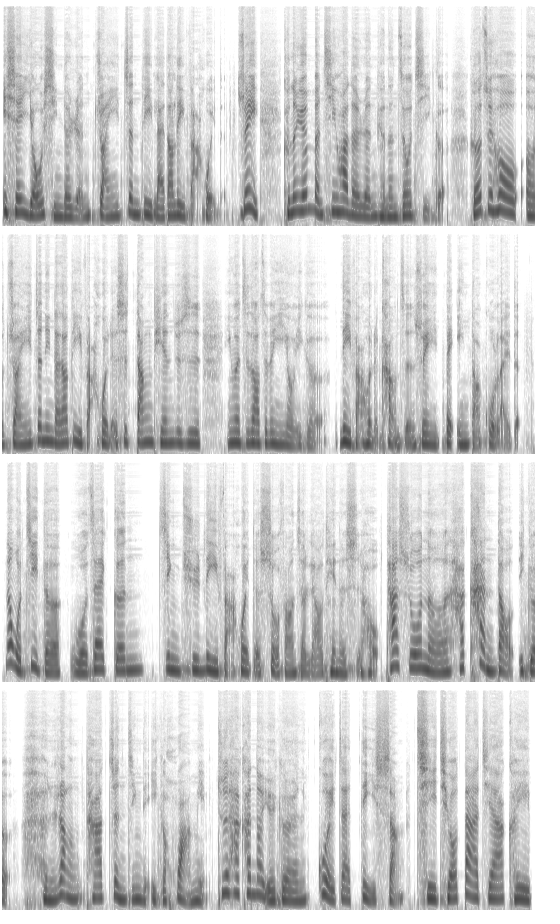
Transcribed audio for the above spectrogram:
一些游行的人转移阵地来到立法会的，所以可能原本计划的人可能只有几个，可是最后呃转移阵地来到立法会的是当天就是因为知道这边也有一个立法会的抗争，所以被引导过来的。那我记得我在跟进去立法会的受访者聊天的时候，他说呢，他看到一个很让他震惊的一个画面，就是他看到有一个人跪在地上，祈求大家可以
